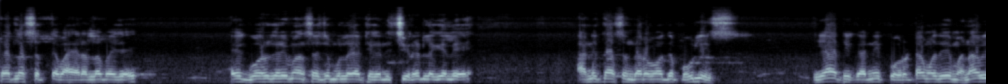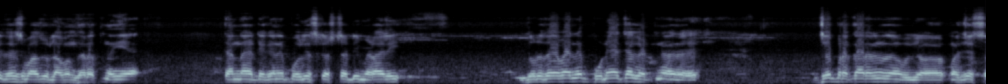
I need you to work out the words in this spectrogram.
त्यातलं सत्य बाहेर आलं पाहिजे. हे गोरगरीब माणसाचे मुलं या ठिकाणी चिरडले गेले. आणि त्या संदर्भामध्ये पोलीस या ठिकाणी कोर्टामध्ये म्हणावी तशी बाजू लावून धरत नाही आहे त्यांना या ठिकाणी पोलीस कस्टडी मिळाली. दुर्दैवाने पुण्याच्या घटने जे प्रकारानं म्हणजे स-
